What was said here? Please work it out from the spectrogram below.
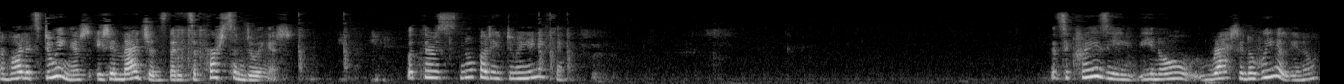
And while it's doing it, it imagines that it's a person doing it. But there's nobody doing anything. It's a crazy, you know, rat in a wheel, you know.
